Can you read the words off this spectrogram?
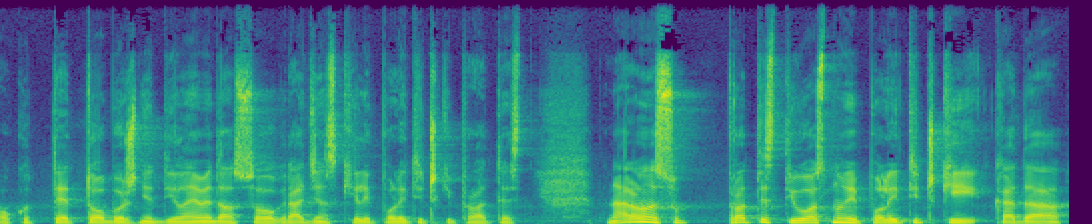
oko te tobožnje dileme da su ovo građanski ili politički protest. Naravno da su protesti u osnovi politički kada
